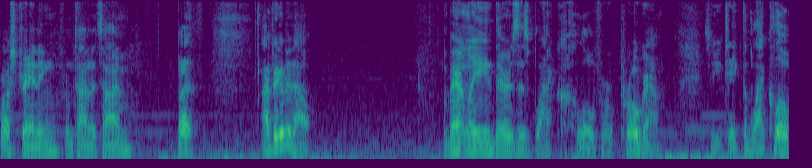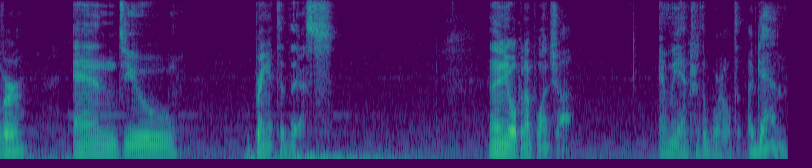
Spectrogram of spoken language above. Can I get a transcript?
frustrating from time to time, but I figured it out. Apparently, there's this Black Clover program. So you take the Black Clover and you bring it to this. And then you open up one shot. And we enter the world again.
